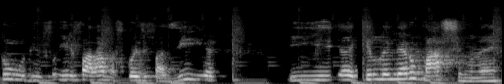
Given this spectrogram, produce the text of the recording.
tudo, e ele falava as coisas e fazia. E aquilo ele era o máximo, né?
